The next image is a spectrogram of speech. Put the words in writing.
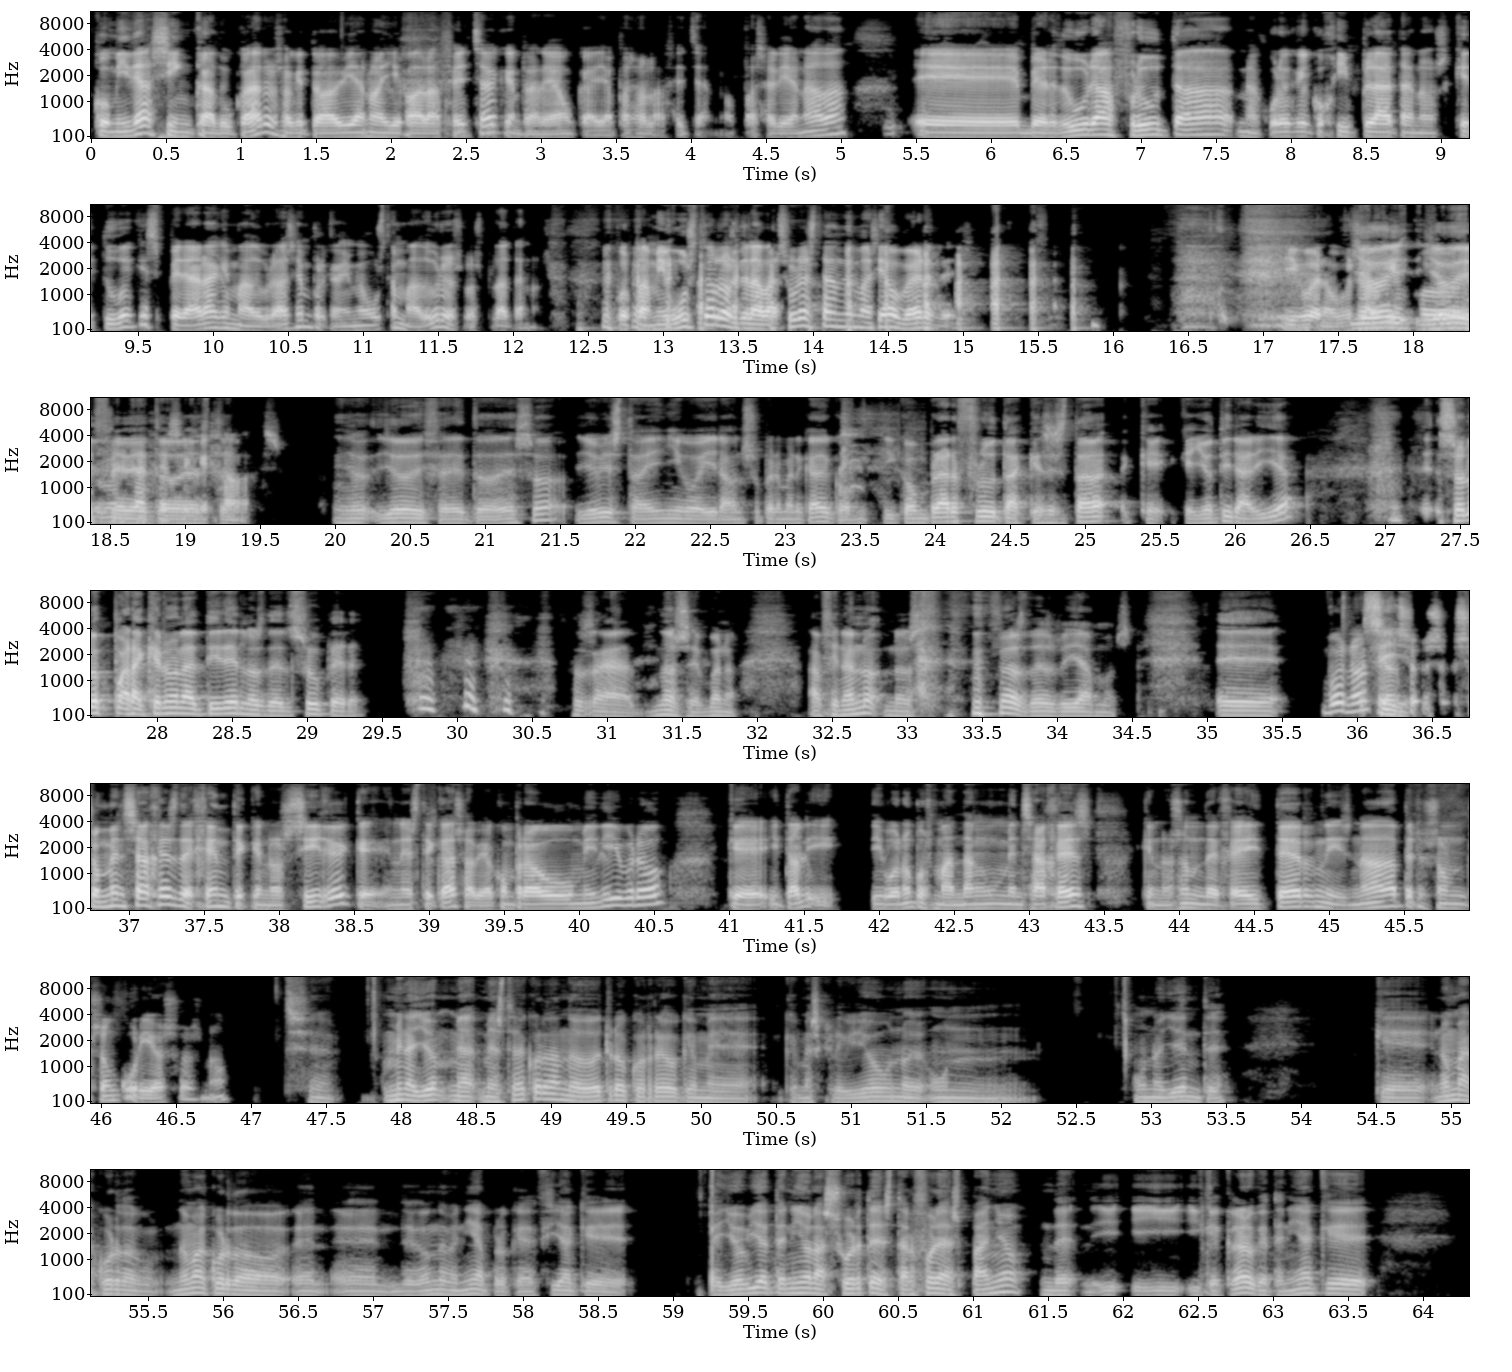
comida sin caducar, o sea que todavía no ha llegado la fecha, que en realidad aunque haya pasado la fecha no pasaría nada. Eh, verdura, fruta, me acuerdo que cogí plátanos, que tuve que esperar a que madurasen porque a mí me gustan maduros los plátanos. Pues para mi gusto los de la basura están demasiado verdes. Y bueno, pues Yo doy- yo doy fe de todo esto. Yo, yo fe de todo eso. Yo he visto a Íñigo ir a un supermercado y, com- y comprar fruta que, se está, que, que yo tiraría eh, solo para que no la tiren los del súper. O sea, no sé, bueno, al final no, nos, nos desviamos. Eh, Bueno, Sí. que so- so- son mensajes de gente que nos sigue, que en este caso había comprado mi libro que, y tal, y, y bueno, pues mandan mensajes que no son de hater ni nada, pero son, son curiosos, ¿no? sí. Mira, yo me, estoy acordando de otro correo que me, que me escribió un, un, un oyente que no me acuerdo, no me acuerdo eh, eh, de dónde venía, pero que decía que, que yo había tenido la suerte de estar fuera de España y, y- y que claro, que tenía que,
